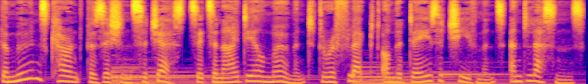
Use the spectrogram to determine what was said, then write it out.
The moon's current position suggests it's an ideal moment to reflect on the day's achievements and lessons.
